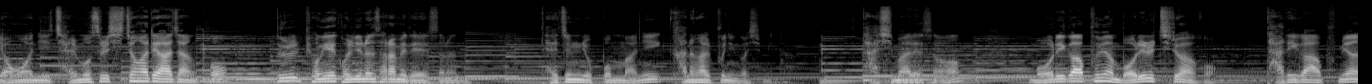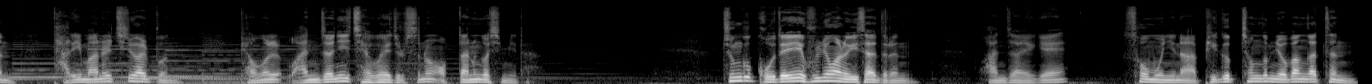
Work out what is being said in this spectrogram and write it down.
영원히 잘못을 시정하려 하지 않고 늘 병에 걸리는 사람에 대해서는 대증요법만이 가능할 뿐인 것입니다. 다시 말해서 머리가 아프면 머리를 치료하고 다리가 아프면 다리만을 치료할 뿐 병을 완전히 제거해 줄 수는 없다는 것입니다. 중국 고대의 훌륭한 의사들은 환자에게 소문이나 비급 청금 요방 같은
